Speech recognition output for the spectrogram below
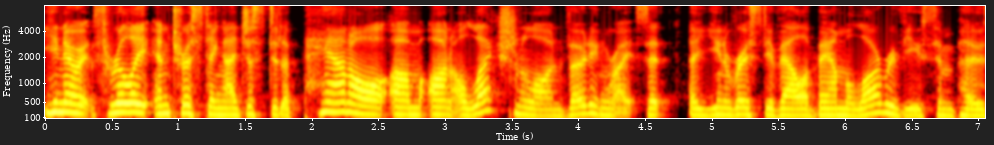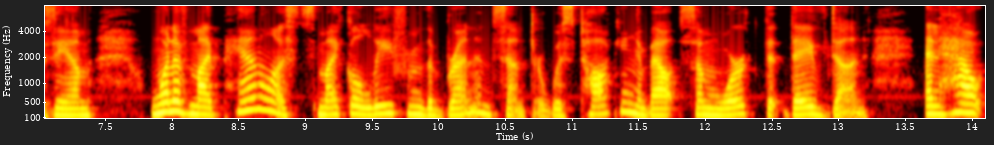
You know, it's really interesting. I just did a panel um, on election law and voting rights at a University of Alabama Law Review Symposium. One of my panelists, Michael Li from the Brennan Center, was talking about some work that they've done and how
